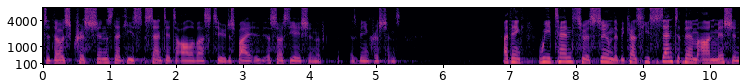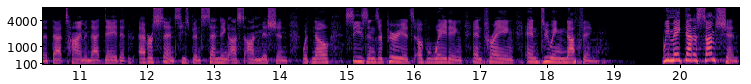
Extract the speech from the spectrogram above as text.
to those Christians, that he's sent it to all of us too, just by association of, as being Christians. I think we tend to assume that because he sent them on mission at that time and that day, that ever since he's been sending us on mission with no seasons or periods of waiting and praying and doing nothing. We make that assumption.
